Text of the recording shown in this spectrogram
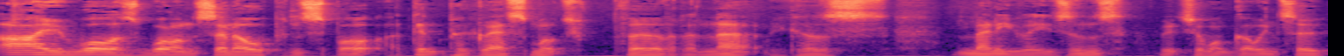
I was once an open spot. I didn't progress much further than that because many reasons, which I won't go into.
